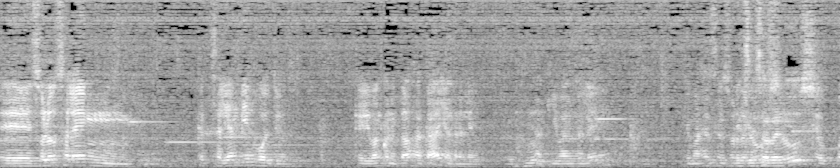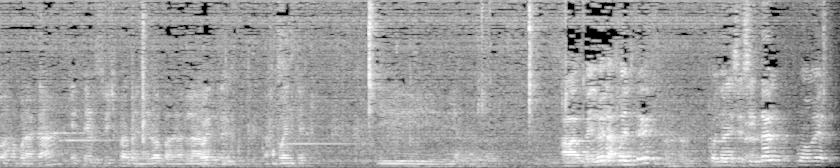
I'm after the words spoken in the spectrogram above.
Eh, solo salen. que salían 10 voltios que iban conectados acá y al relay. Aquí va el relay. Que más el sensor, El de, sensor luz, de luz. Se baja por acá. Este es el switch para prender o apagar la Fuente. la fuente. Y ya. Ah, de la fuente. Cuando necesitan mover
